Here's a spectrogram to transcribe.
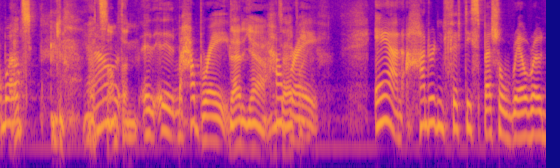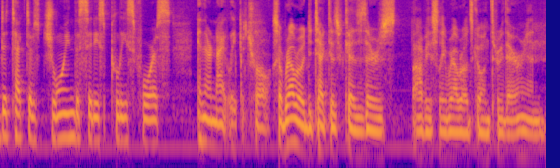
Well, that's You know, something. it- it- how brave. That yeah. How exactly. brave. And 150 special railroad detectives joined the city's police force in their nightly patrol. So railroad detectives, because there's obviously railroads going through there, and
